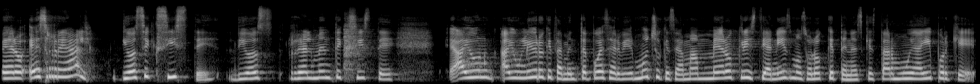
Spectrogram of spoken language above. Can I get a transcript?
Pero es real, Dios existe, Dios realmente existe. Hay un, hay un libro que también te puede servir mucho que se llama Mero Cristianismo, solo que tenés que estar muy ahí porque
